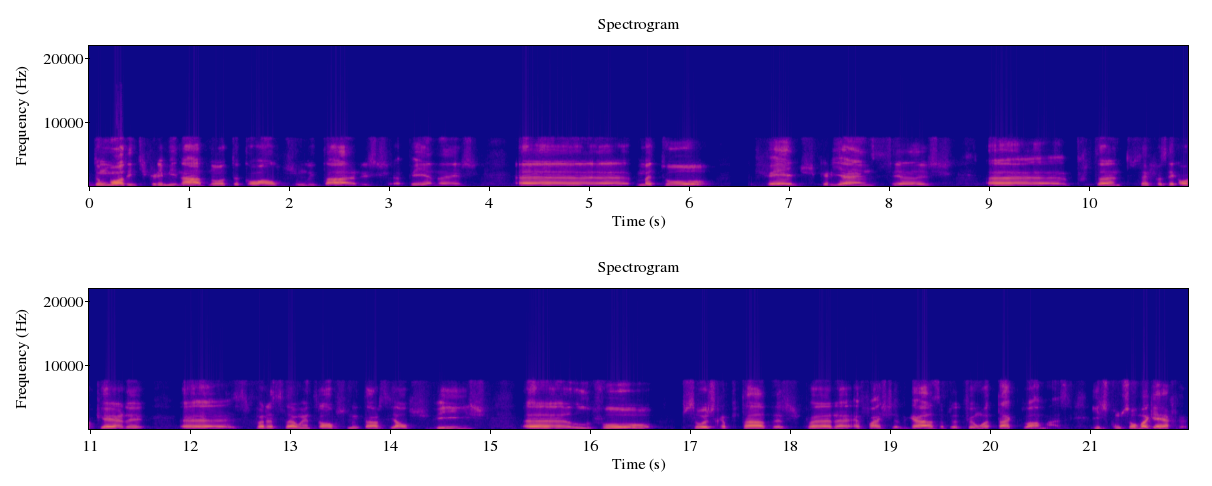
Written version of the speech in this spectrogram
de um modo indiscriminado, não atacou alvos militares apenas, uh, matou velhos, crianças, uh, portanto, sem fazer qualquer uh, separação entre alvos militares e alvos civis, levou pessoas raptadas para a faixa de Gaza, portanto, foi um ataque do Hamas. Isso começou uma guerra.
